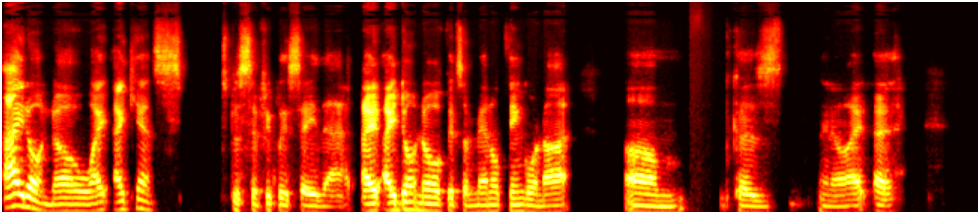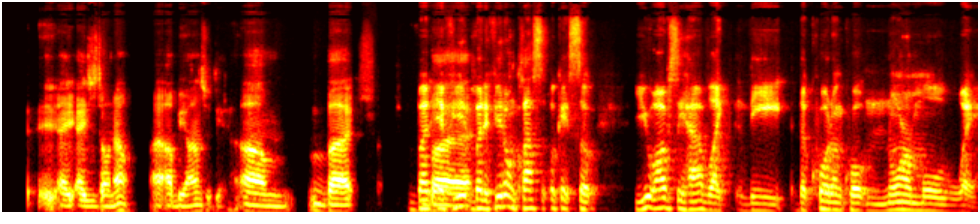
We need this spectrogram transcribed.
I don't know. I, I can't specifically say that. I, I don't know if it's a mental thing or not. Um, because you know, I I, I, I just don't know. I'll be honest with you. Um, but but, if you but if you don't class okay so you obviously have like the the quote unquote normal way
